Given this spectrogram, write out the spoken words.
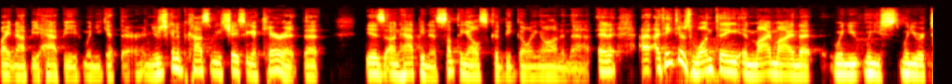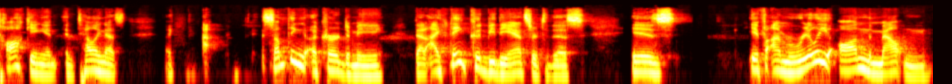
might not be happy when you get there. And you're just going to be constantly chasing a carrot that is unhappiness something else could be going on in that and I, I, think there's one thing in my mind that when you when you when you were talking and, and telling that like I, something occurred to me that i think could be the answer to this is if i'm really on the mountain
